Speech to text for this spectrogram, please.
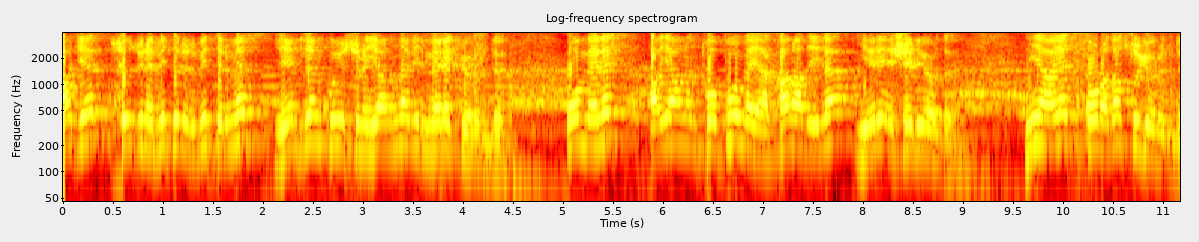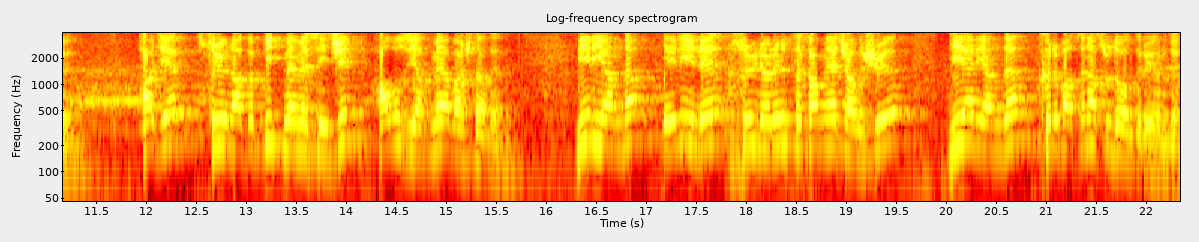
Hacer sözünü bitirir bitirmez zemzem kuyusunun yanında bir melek göründü. O melek ayağının topu veya kanadıyla yeri eşeliyordu. Nihayet orada su göründü. Hacer suyun akıp gitmemesi için havuz yapmaya başladı. Bir yandan eliyle suyun önünü tıkamaya çalışıyor. Diğer yandan kırbasına su dolduruyordu.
